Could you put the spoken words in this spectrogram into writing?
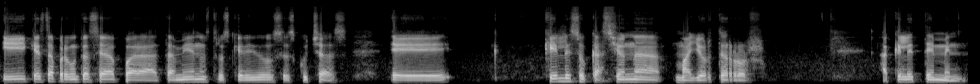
Y que esta pregunta sea para también nuestros queridos escuchas. Eh, ¿Qué les ocasiona mayor terror? ¿A qué le temen?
